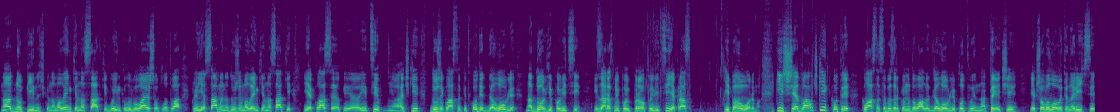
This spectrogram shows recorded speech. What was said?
на одну піночку, на маленькі насадки. Бо інколи буває, що плотва клює саме на дуже маленькі насадки. І як клас, е, е, і ці е, гачки дуже класно підходять для ловлі на довгі повідці. І зараз ми про повідці якраз і поговоримо. І ще два гачки, котрі класно себе зарекомендували для ловлі плотви на течії, якщо ви ловите на річці.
